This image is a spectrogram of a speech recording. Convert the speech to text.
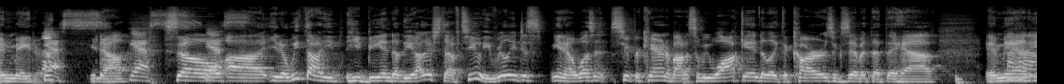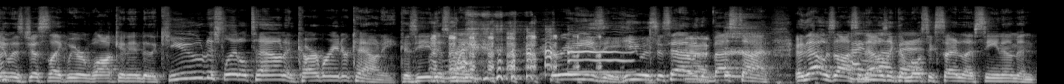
and Mater. Yes. You know. Yes. So Yes. uh, you know, we thought he'd he'd be into the other stuff too. He really just you know wasn't super caring about it. So we walk into like the Cars exhibit that they have, and man, Uh-huh. it was just like we were walking into the cutest little town in Carburetor County because he just went crazy. He was just having Yeah. the best time, and that was awesome. I that was like love the most excited I've seen him, and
